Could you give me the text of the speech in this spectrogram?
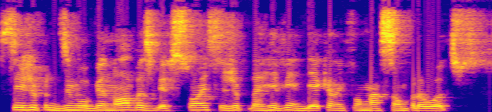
seja para desenvolver novas versões, seja para revender aquela informação para outros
